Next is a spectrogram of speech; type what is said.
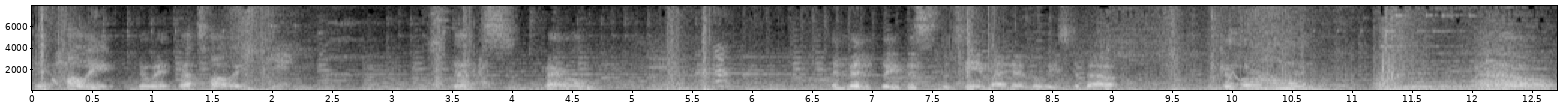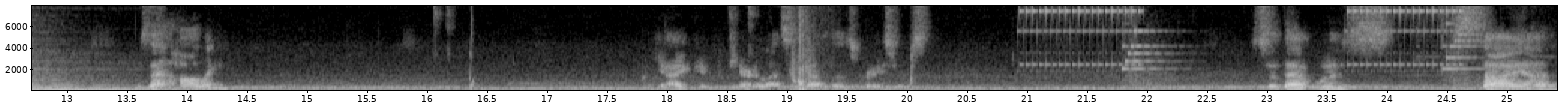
Hey, Holly. No, wait, that's Holly. That's Meryl? Admittedly, this is the team I know the least about. Come on! Wow. Is that Holly? I could care less about those bracers. So that was Saya.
